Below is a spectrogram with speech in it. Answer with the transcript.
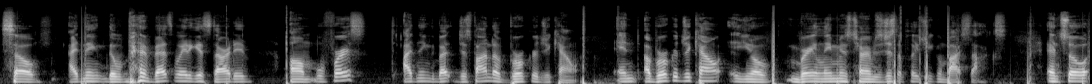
So I think the best way to get started, um, well, first I think the best, just find a brokerage account, and a brokerage account, you know, very layman's terms, is just a place where you can buy stocks. And so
